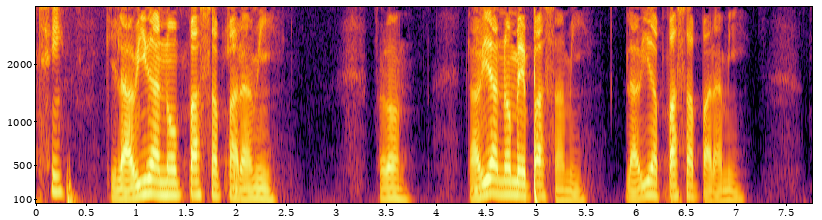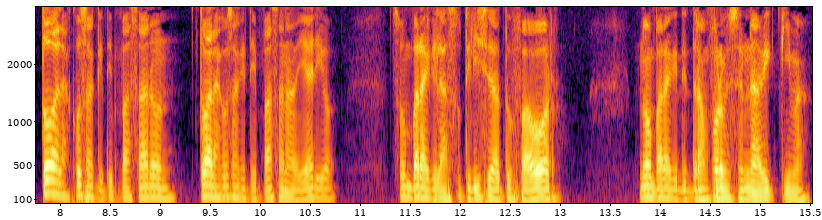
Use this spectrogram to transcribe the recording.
Sí. Que la vida no pasa para mí. Perdón. La vida no me pasa a mí. La vida pasa para mí. Todas las cosas que te pasaron, todas las cosas que te pasan a diario, son para que las utilices a tu favor, no para que te transformes en una víctima.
